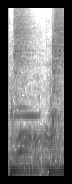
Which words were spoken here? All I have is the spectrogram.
be warm.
